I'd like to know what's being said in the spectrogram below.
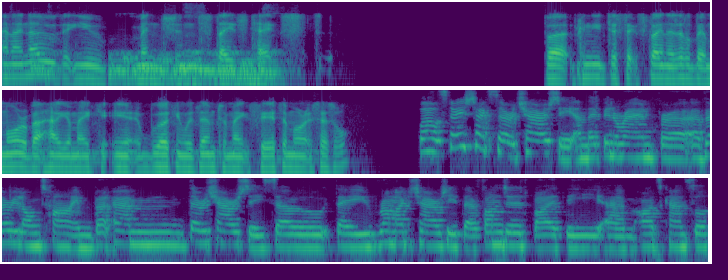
and, I know that you mentioned stage text, but can you just explain a little bit more about how you're making working with them to make theatre more accessible? Well, Stage Text are a charity and they've been around for a, a very long time, but um, they're a charity, so they run like a charity. They're funded by the um, Arts Council.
